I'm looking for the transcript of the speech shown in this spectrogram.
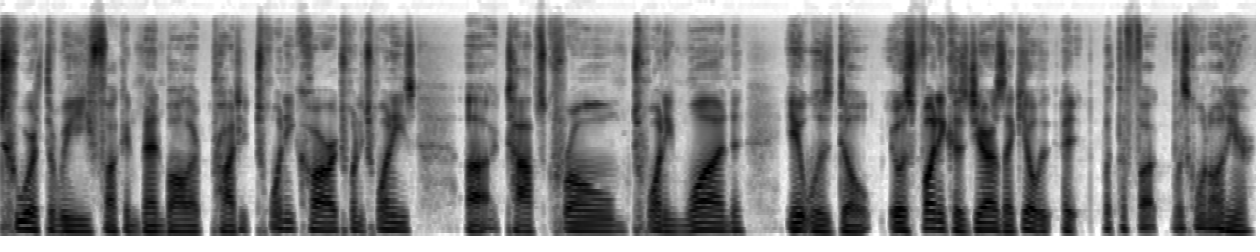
two or three fucking Ben Baller Project 20 car, 2020s, uh, Topps Chrome 21. It was dope. It was funny because JR was like, yo, what the fuck? What's going on here?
